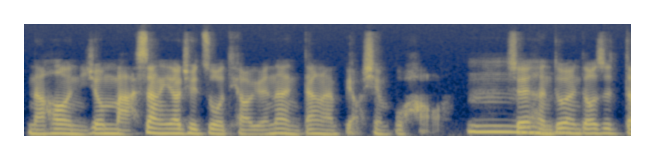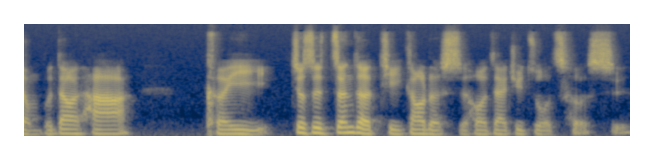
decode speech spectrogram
然后你就马上要去做跳跃，那你当然表现不好啊。嗯，所以很多人都是等不到它可以就是真的提高的时候再去做测试，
